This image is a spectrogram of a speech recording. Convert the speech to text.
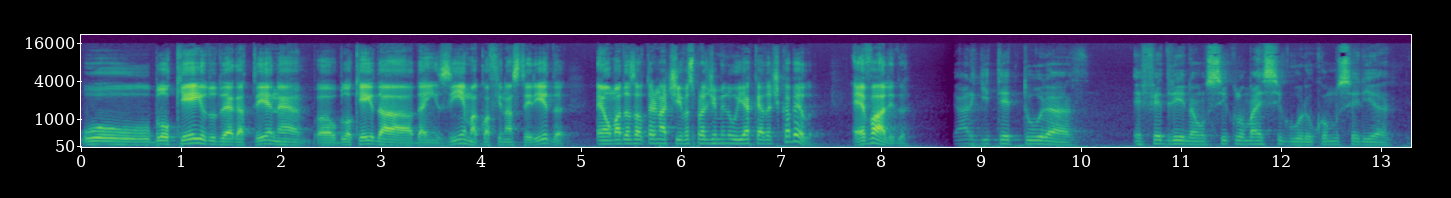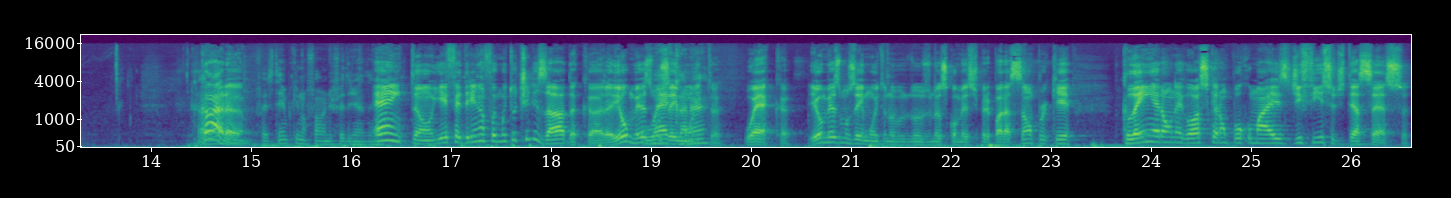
o bloqueio do DHT, né, o bloqueio da, da enzima com a finasterida, é uma das alternativas para diminuir a queda de cabelo. É válido. Arquitetura, efedrina, um ciclo mais seguro, como seria? Cara, Faz tempo que não falam de efedrina. também. É, então, e a efedrina foi muito utilizada, cara. Eu mesmo usei né? muito. O ECA. Eu mesmo usei muito no- nos meus começos de preparação, porque Clem era um negócio que era um pouco mais difícil de ter acesso.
